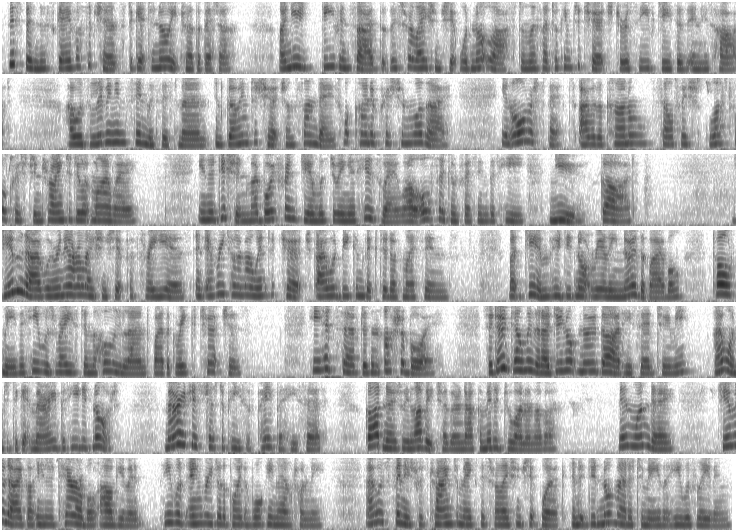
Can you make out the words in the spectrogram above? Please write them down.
This business gave us a chance to get to know each other better. I knew deep inside that this relationship would not last unless I took him to church to receive Jesus in his heart. I was living in sin with this man and going to church on Sundays. What kind of Christian was I? In all respects, I was a carnal, selfish, lustful Christian trying to do it my way. In addition, my boyfriend Jim was doing it his way while also confessing that he knew God. Jim and I were in our relationship for three years, and every time I went to church I would be convicted of my sins. But Jim, who did not really know the Bible, told me that he was raised in the Holy Land by the Greek churches. He had served as an usher boy. So don't tell me that I do not know God, he said to me. I wanted to get married, but he did not. Marriage is just a piece of paper, he said. God knows we love each other and are committed to one another. Then one day, Jim and I got in a terrible argument. He was angry to the point of walking out on me. I was finished with trying to make this relationship work, and it did not matter to me that he was leaving.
